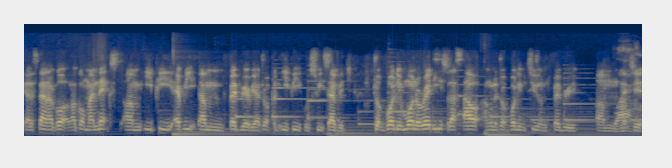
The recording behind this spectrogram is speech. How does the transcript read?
You understand? I got I got my next um EP every um February. I drop an EP called Sweet Savage. Drop volume one already, so that's out. I'm gonna drop volume two in February um wow. next year.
